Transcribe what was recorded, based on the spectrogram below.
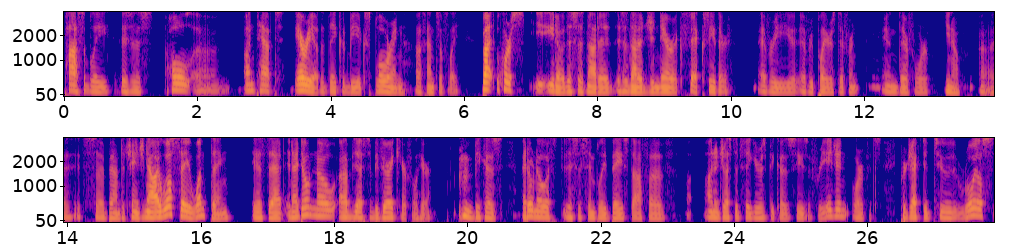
possibly there's this whole uh, untapped area that they could be exploring offensively. But of course, you know this is not a this is not a generic fix either. Every uh, every player is different, and therefore, you know, uh, it's uh, bound to change. Now, I will say one thing is that, and I don't know. I have to be very careful here because I don't know if this is simply based off of uh, unadjusted figures because he's a free agent, or if it's projected to the Royals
